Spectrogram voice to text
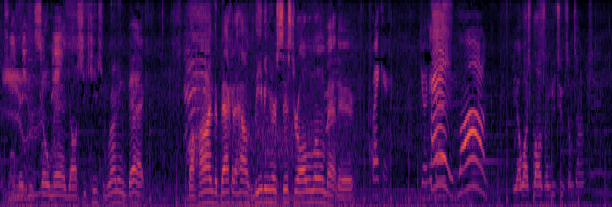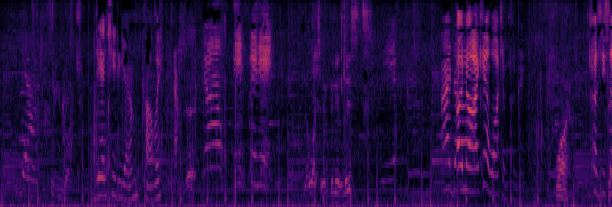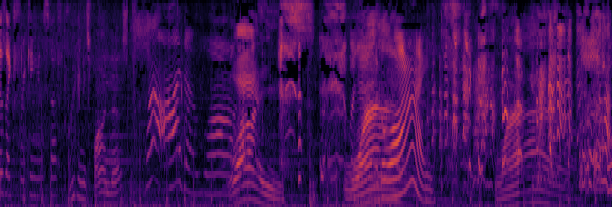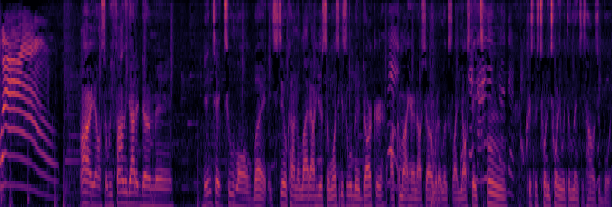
She's making me so mad, y'all. She keeps running back behind the back of the house, leaving her sister all alone back there. Riker, you're Hey, vlog. Do y'all watch vlogs on YouTube sometimes? Yeah. Who do you watch? DanTDM, probably. No. Yeah. No, Infinite. Y'all watch Infinite Lists? I oh, don't. Oh no, I can't watch Infinite. Why? Because he says like freaking and stuff. Freaking is fine, Ness. What are the vlogs? Why? Why? Why? Wow. wow. All right, y'all. So we finally got it done, man. Didn't take too long, but it's still kind of light out here. So once it gets a little bit darker, I'll come out here and I'll show you what it looks like. Y'all stay tuned. Christmas 2020 with the Lynches. How's your boy?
